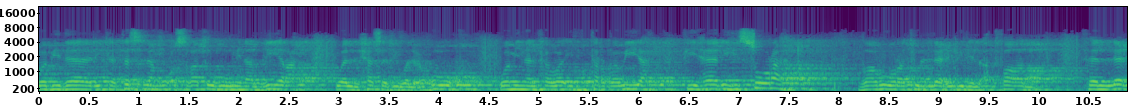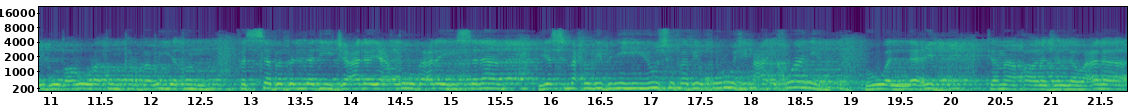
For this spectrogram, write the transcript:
وبذلك تسلم أسرته من الغيرة والحسد والعقوق ومن الفوائد التربوية في هذه السورة ضرورة اللعب للأطفال. فاللعب ضرورة تربوية فالسبب الذي جعل يعقوب عليه السلام يسمح لابنه يوسف بالخروج مع إخوانه هو اللعب. كما قال جل وعلا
